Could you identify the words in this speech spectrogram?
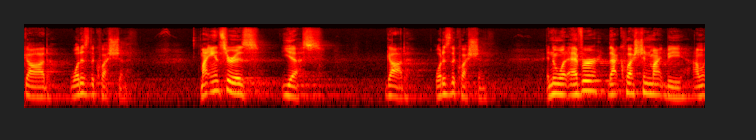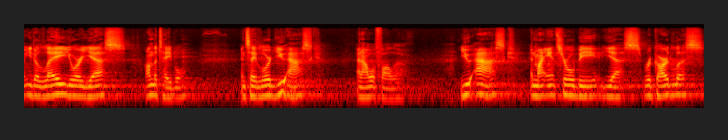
God, what is the question? My answer is yes. God, what is the question? And then, whatever that question might be, I want you to lay your yes on the table and say, Lord, you ask, and I will follow. You ask, and my answer will be yes, regardless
